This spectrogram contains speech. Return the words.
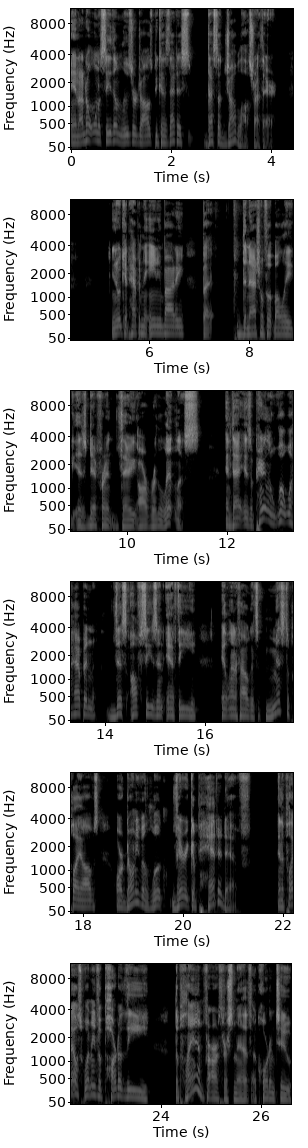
And I don't want to see them lose their jobs because that is that's a job loss right there. You know, it could happen to anybody, but the National Football League is different. They are relentless. And that is apparently what will happen this offseason if the Atlanta Falcons miss the playoffs or don't even look very competitive. And the playoffs wasn't even part of the the plan for Arthur Smith, according to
